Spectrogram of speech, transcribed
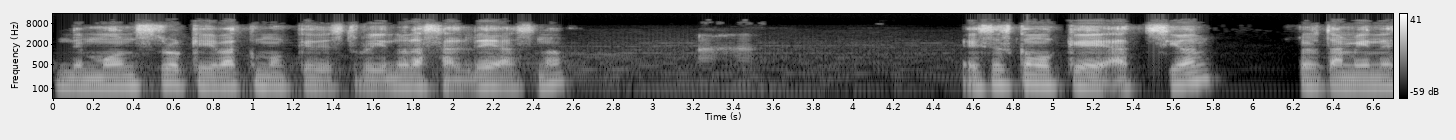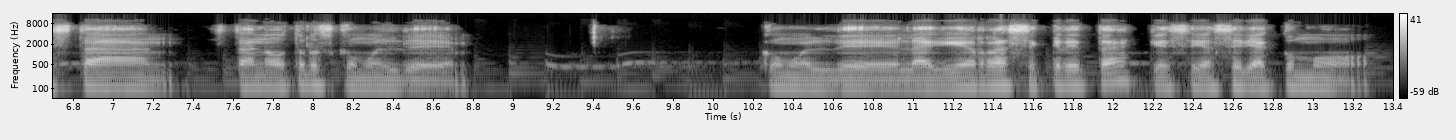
de monstruo que iba como que destruyendo las aldeas, ¿no? Ese es como que acción, pero también están, están otros como el de como el de la guerra secreta, que ese ya sería como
